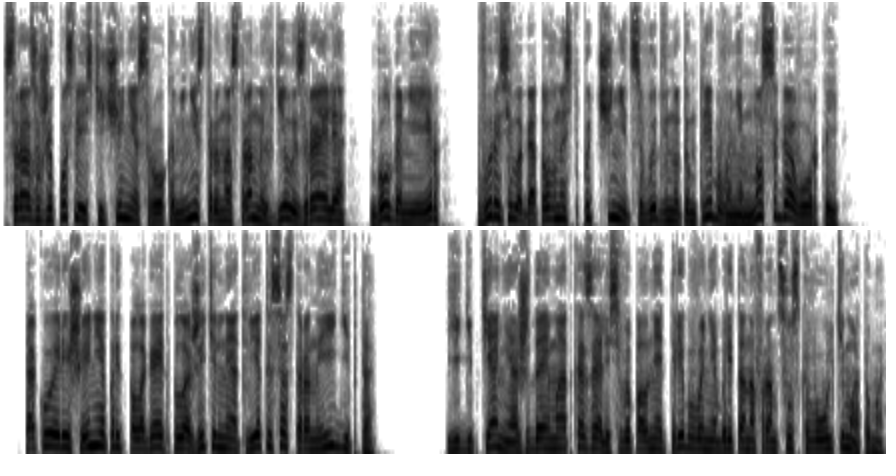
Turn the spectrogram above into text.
Сразу же после истечения срока министр иностранных дел Израиля Голда Мейер выразила готовность подчиниться выдвинутым требованиям, но с оговоркой. Такое решение предполагает положительные ответы со стороны Египта. Египтяне ожидаемо отказались выполнять требования британо-французского ультиматума.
